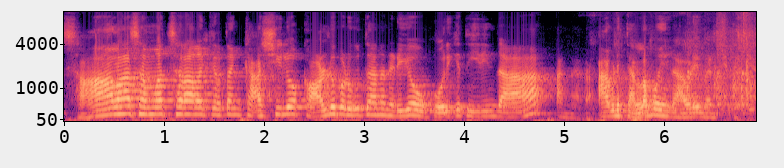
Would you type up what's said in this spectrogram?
చాలా సంవత్సరాల క్రితం కాశీలో కాళ్ళు కడుగుతానని అడిగా ఓ కోరిక తీరిందా? అన్నారు. ఆవిడ తెల్లపోయింది ఆవిడే మర్చిపోయింది.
